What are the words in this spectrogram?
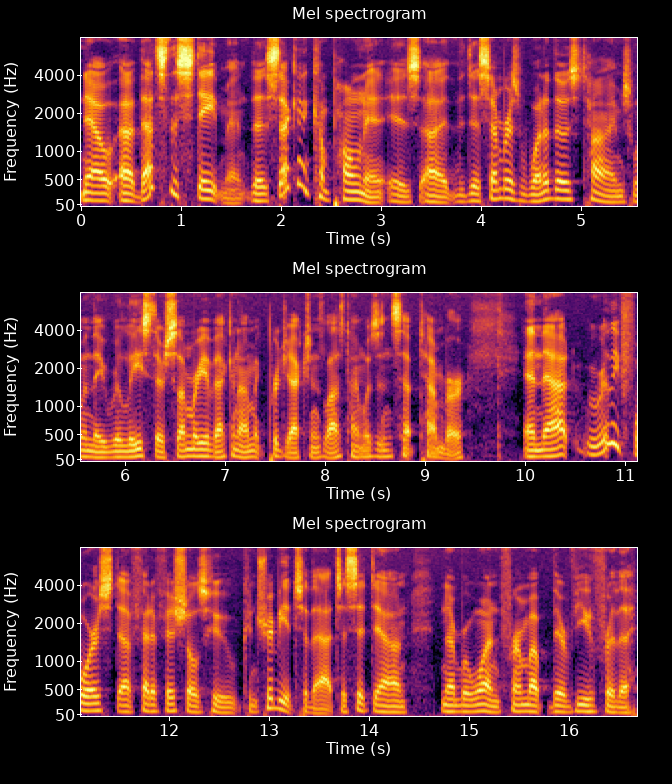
Now, uh, that's the statement. The second component is uh, December is one of those times when they release their summary of economic projections. Last time was in September. And that really forced uh, Fed officials who contribute to that to sit down, number one, firm up their view for the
